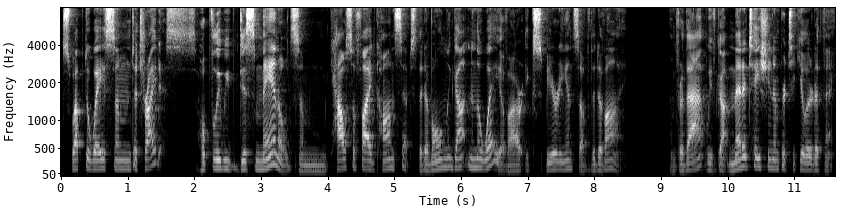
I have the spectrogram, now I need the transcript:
swept away some detritus. Hopefully, we've dismantled some calcified concepts that have only gotten in the way of our experience of the divine. And for that, we've got meditation in particular to thank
